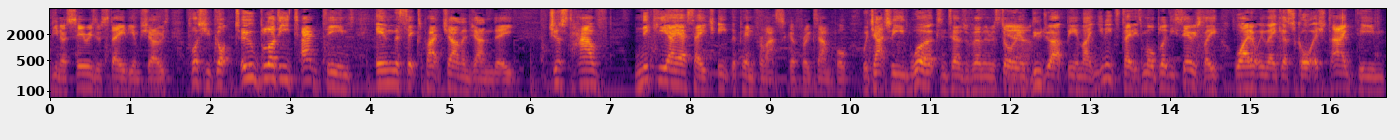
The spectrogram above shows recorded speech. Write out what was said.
you know, series of stadium shows. Plus, you've got two bloody tag teams in the six pack challenge, Andy. Just have. Nikki ASH eat the pin from Asuka, for example, which actually works in terms of furthering the story Yeah. of Doudrop being like, you need to take this more bloody seriously. Why don't we make a Scottish tag team?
